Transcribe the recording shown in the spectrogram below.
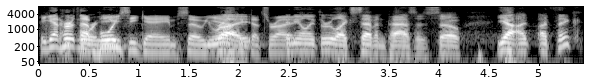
He got hurt in that Boise game, so yeah, right. that's right. And he only threw like seven passes. So yeah, I, I think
